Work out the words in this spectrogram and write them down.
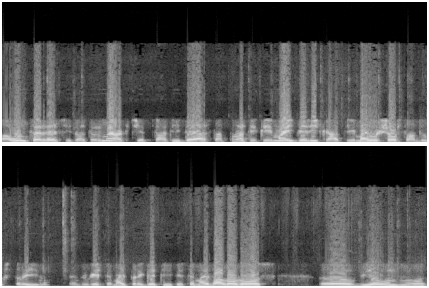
Au înțeles și toată lumea a acceptat ideea asta. Poate că e mai delicat, e mai ușor să aduc străinul, pentru că este mai pregătit, este mai valoros, Uh, eu un,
